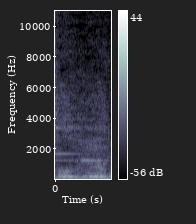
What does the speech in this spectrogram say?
she had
